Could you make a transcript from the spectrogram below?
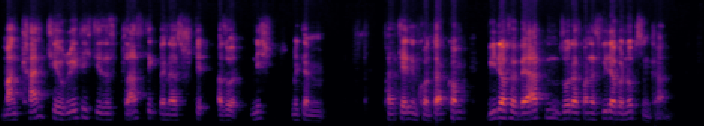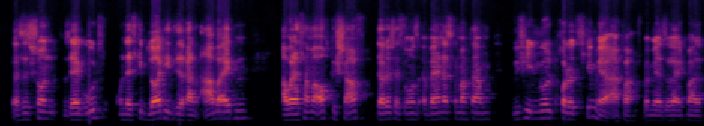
Man kann theoretisch dieses Plastik, wenn das also nicht mit dem Patienten in Kontakt kommt, wiederverwerten, sodass man es wieder benutzen kann. Das ist schon sehr gut und es gibt Leute, die daran arbeiten, aber das haben wir auch geschafft, dadurch, dass wir uns Awareness gemacht haben, wie viel Müll produzieren wir einfach, wenn wir, so sag ich mal,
